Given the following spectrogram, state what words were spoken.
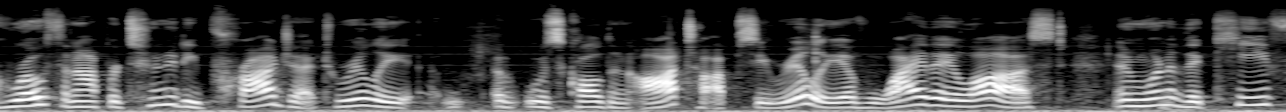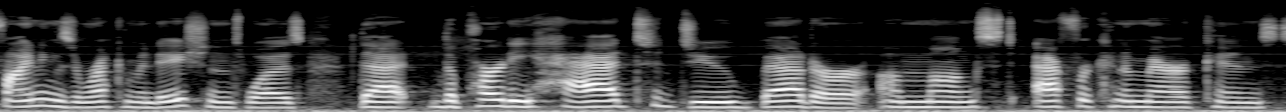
growth and opportunity project really uh, was called an autopsy really of why they lost and one of the key findings and recommendations was that the party had to do better amongst african americans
